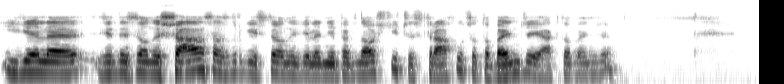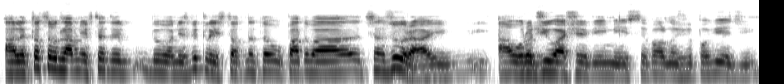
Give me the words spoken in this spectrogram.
i wiele z jednej strony szans, a z drugiej strony wiele niepewności czy strachu, co to będzie, jak to będzie. Ale to, co dla mnie wtedy było niezwykle istotne, to upadła cenzura, a urodziła się w jej miejsce wolność wypowiedzi.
